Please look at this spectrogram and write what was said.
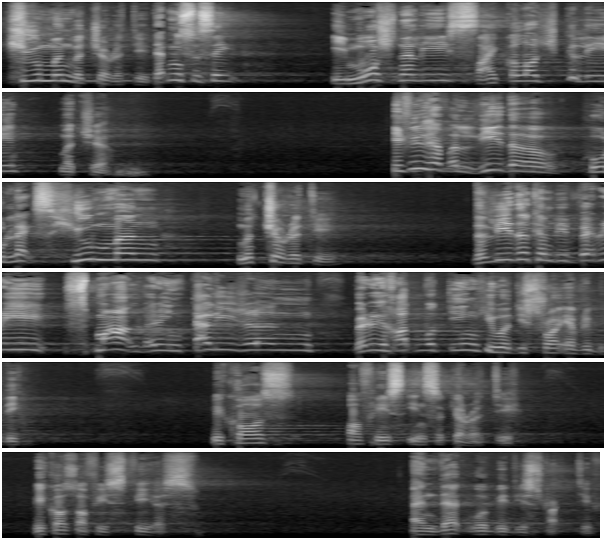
human maturity. That means to say, emotionally, psychologically mature. If you have a leader who lacks human maturity, the leader can be very smart, very intelligent, very hardworking, he will destroy everybody because of his insecurity, because of his fears. And that will be destructive.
